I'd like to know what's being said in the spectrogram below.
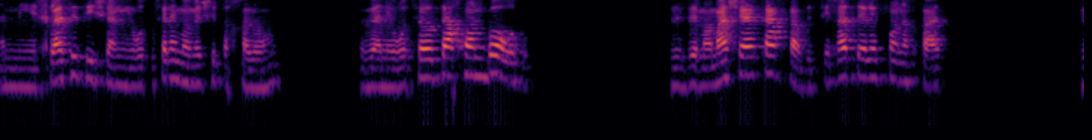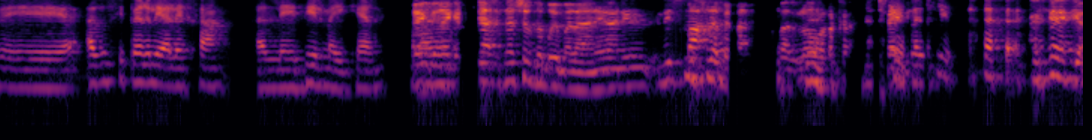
אני החלטתי שאני רוצה לממש את החלום, ואני רוצה אותך on board. וזה ממש היה ככה, בשיחת טלפון אחת, ואז הוא סיפר לי עליך, על Deal Maker. רגע, רגע, לפני שמדברים עליי, אני נשמח לדבר אבל לא... רגע,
